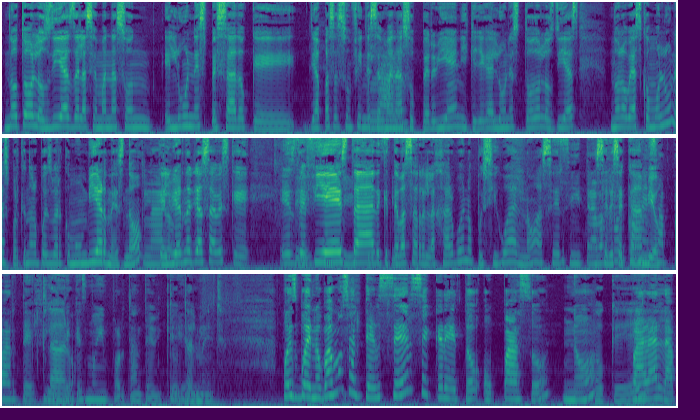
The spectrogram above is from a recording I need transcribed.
no todos los días de la semana son el lunes pesado que ya pasas un fin de semana súper bien y que llega el lunes todos los días no lo veas como lunes, porque no lo puedes ver como un viernes, ¿no? Que el viernes ya sabes que es de fiesta, de que te vas a relajar, bueno, pues igual, ¿no? Hacer, hacer ese cambio. esa parte, claro. que es muy importante, mi Totalmente. Pues bueno, vamos al tercer secreto o paso, ¿no? Para la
